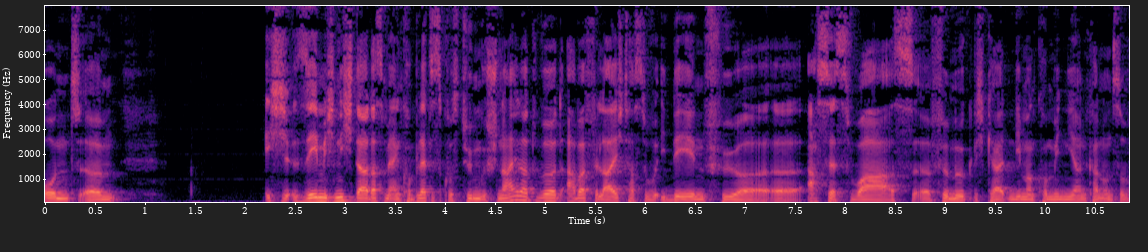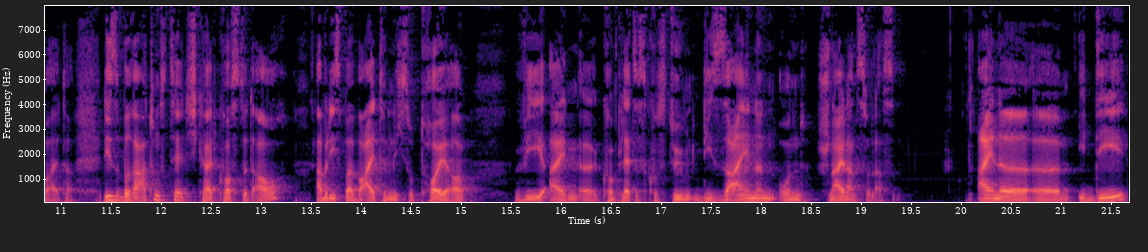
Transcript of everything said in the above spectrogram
Und ähm, ich sehe mich nicht da, dass mir ein komplettes Kostüm geschneidert wird, aber vielleicht hast du Ideen für äh, Accessoires, äh, für Möglichkeiten, die man kombinieren kann und so weiter. Diese Beratungstätigkeit kostet auch, aber die ist bei weitem nicht so teuer, wie ein äh, komplettes Kostüm designen und schneidern zu lassen eine äh, Idee,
